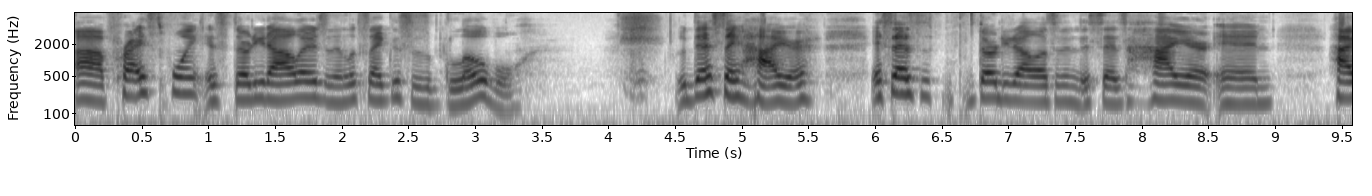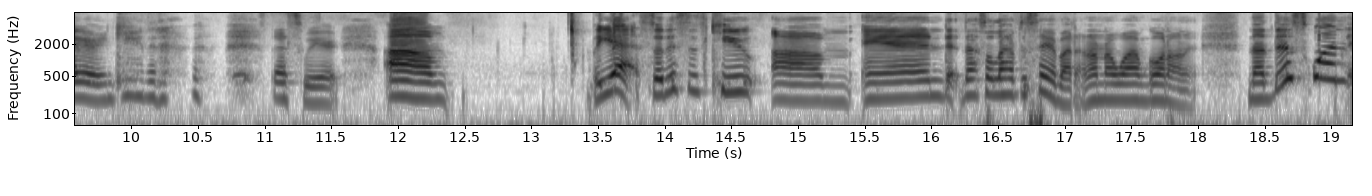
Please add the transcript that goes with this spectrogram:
Uh, price point is $30 and it looks like this is global. It does say higher. It says $30 and then it says higher in higher in Canada. That's weird. Um, but yeah, so this is cute. Um, and that's all I have to say about it. I don't know why I'm going on it. Now, this one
